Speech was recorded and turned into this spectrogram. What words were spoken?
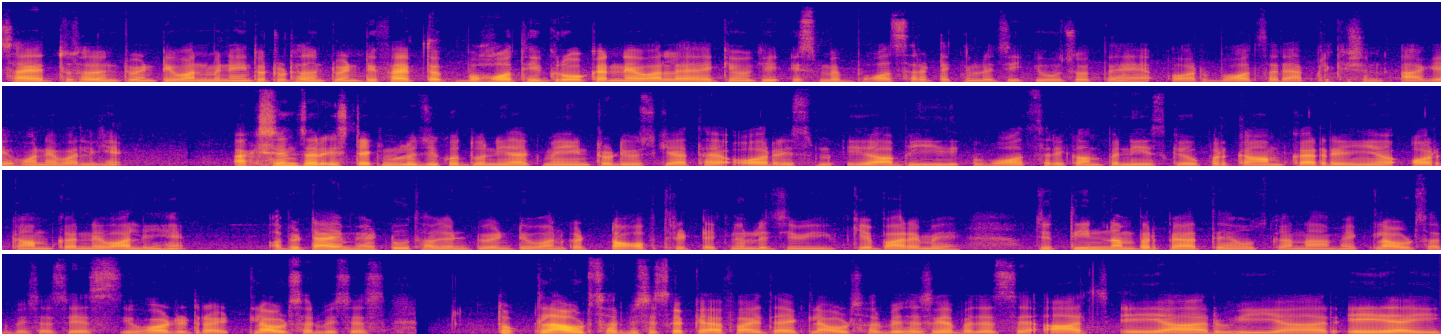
शायद 2021 में नहीं तो 2025 तक बहुत ही ग्रो करने वाला है, क्योंकि इसमें बहुत सारे टेक्नोलॉजी यूज़ होते हैं और बहुत सारे एप्लीकेशन आगे होने वाली हैं। एक्सेंचर इस टेक्नोलॉजी को दुनिया में इंट्रोड्यूस किया था और इस अभी बहुत सारी कंपनी इसके ऊपर काम कर रही हैं और काम करने वाली हैं। अभी टाइम है 2021 का टॉप थ्री टेक्नोलॉजी के बारे में। जो तीन नंबर पे आते हैं उसका नाम है cloud services you heard it right cloud services तो क्लाउड सर्विसेज़ का क्या फ़ायदा है? क्लाउड सर्विसेज़ की वजह से आज A R V R A I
